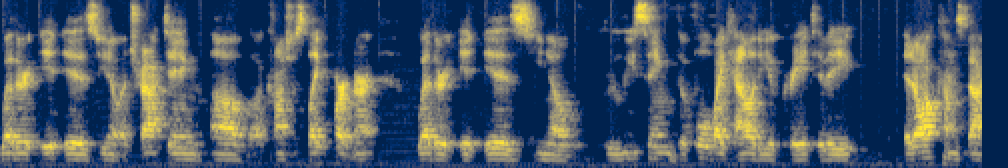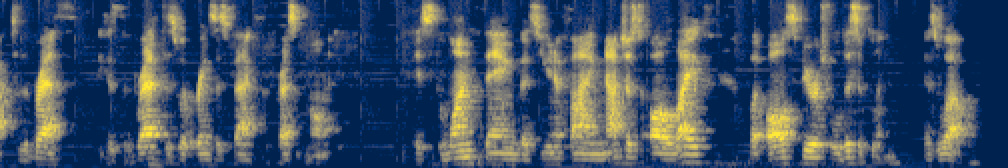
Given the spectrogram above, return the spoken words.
whether it is you know attracting uh, a conscious life partner, whether it is you know releasing the full vitality of creativity, it all comes back to the breath because the breath is what brings us back to the present moment. It's the one thing that's unifying not just all life, but all spiritual discipline as well.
